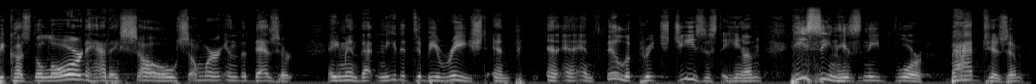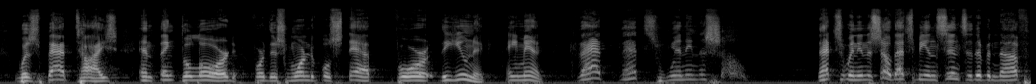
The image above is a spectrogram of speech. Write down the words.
because the Lord had a soul somewhere in the desert amen, that needed to be reached. And, and, and Philip preached Jesus to him. He seen his need for baptism, was baptized, and thanked the Lord for this wonderful step for the eunuch. Amen. That, that's winning the soul. That's winning the soul. That's being sensitive enough,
